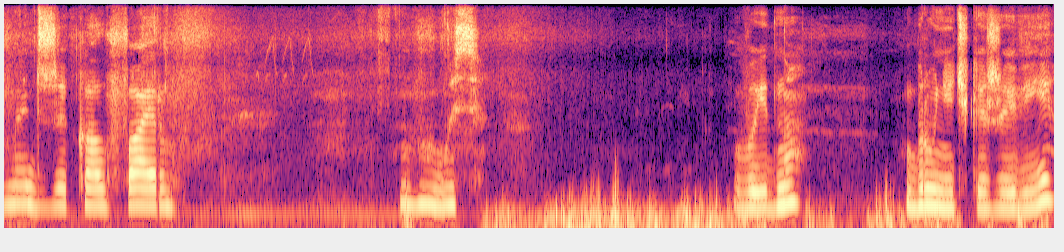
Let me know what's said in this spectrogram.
Magical Fire. Ну, ось видно. Брунічки живі.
